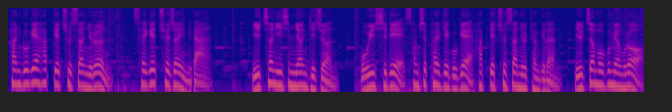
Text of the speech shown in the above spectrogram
한국의 합계 출산율은 세계 최저입니다. 2020년 기준 OECD 38개국의 합계 출산율 평균은 1.59명으로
